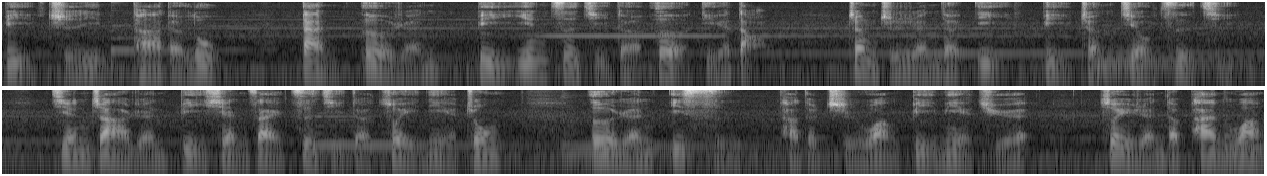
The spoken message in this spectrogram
必指引他的路，但恶人必因自己的恶跌倒。正直人的义必拯救自己，奸诈人必陷在自己的罪孽中。恶人一死，他的指望必灭绝，罪人的盼望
